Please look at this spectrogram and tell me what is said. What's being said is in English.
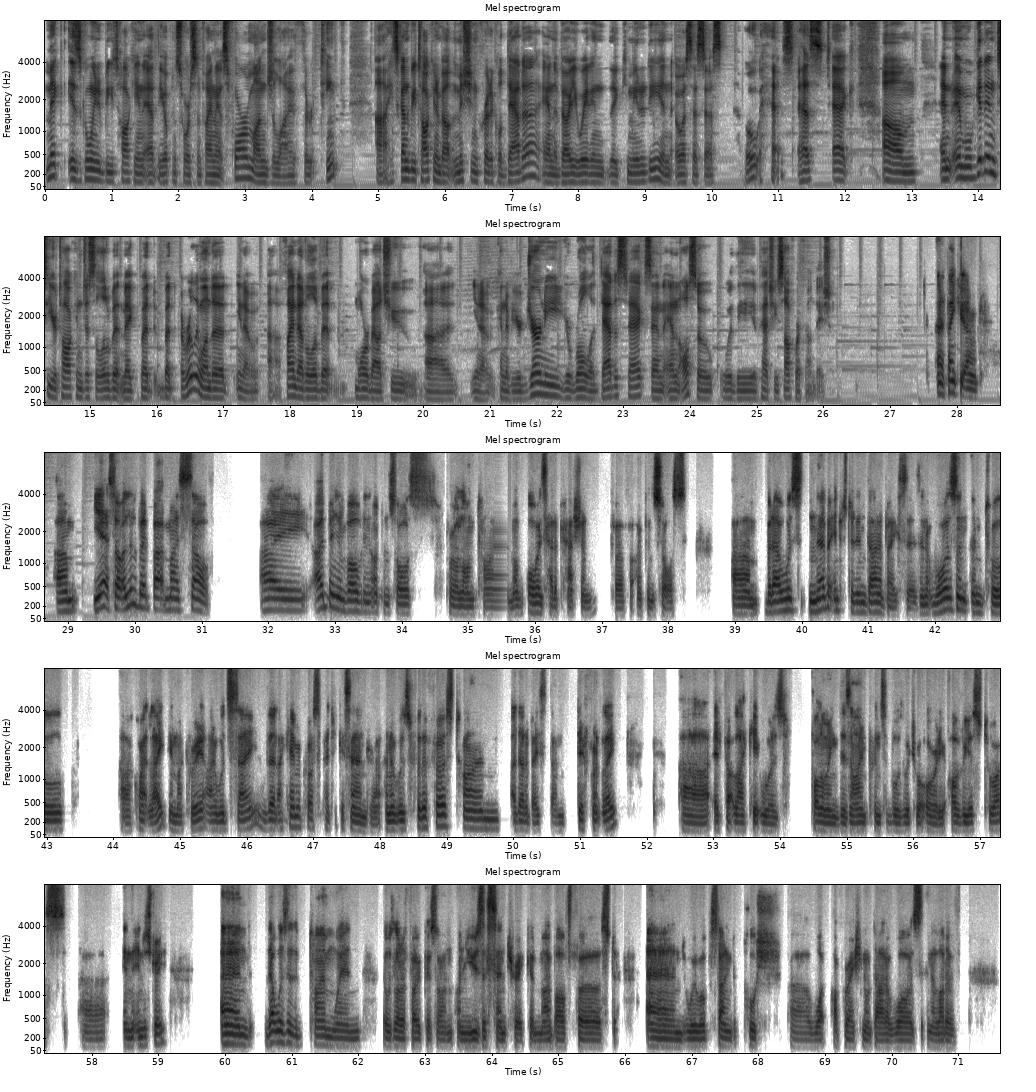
Mick is going to be talking at the Open Source in Finance Forum on July 13th. Uh, he's going to be talking about mission critical data and evaluating the community in OSS OSS Tech. Um, and and we'll get into your talk in just a little bit, Mick. But but I really wanted to you know uh, find out a little bit more about you. Uh, you know, kind of your journey, your role at DataStax, and and also with the Apache Software Foundation. Uh, thank you, Aaron. Um, yeah, so a little bit about myself. I I've been involved in open source for a long time. I've always had a passion for, for open source. Um, but I was never interested in databases. And it wasn't until uh, quite late in my career, I would say, that I came across Apache Cassandra. And it was for the first time a database done differently. Uh, it felt like it was following design principles which were already obvious to us uh, in the industry. And that was a time when there was a lot of focus on on user centric and mobile first, and we were starting to push uh, what operational data was in a lot of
